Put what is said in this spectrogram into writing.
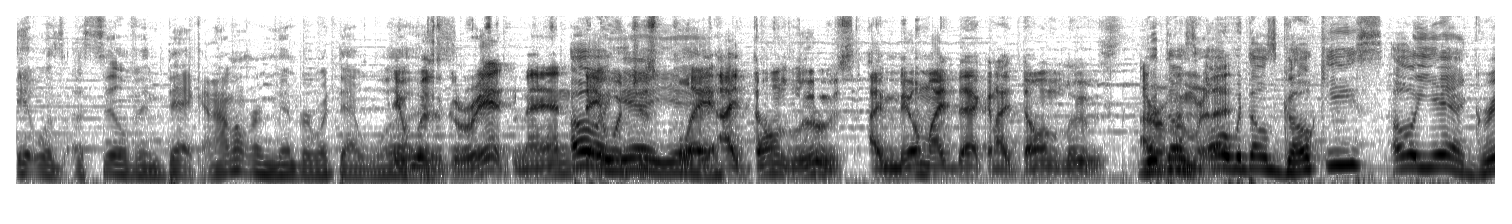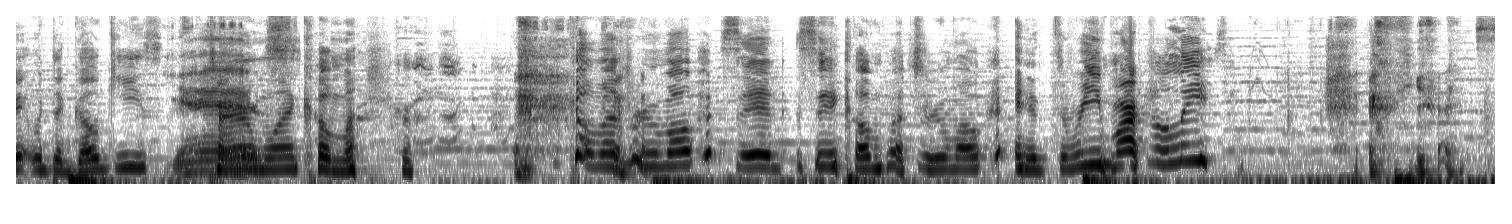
it was a Sylvan deck, and I don't remember what that was. It was grit, man. Oh, they would yeah, just yeah. play. I don't lose. I mill my deck, and I don't lose. I remember those, that. Oh, with those Gokis. Oh yeah, grit with the Gokis. Yes. Turn one, come mushroom. Komushroomo, send send come and three martial leaves. yes.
